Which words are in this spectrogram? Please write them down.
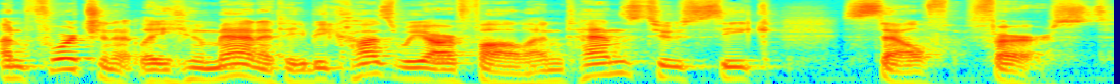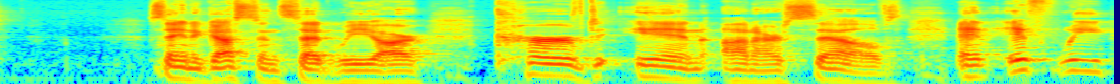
Unfortunately, humanity, because we are fallen, tends to seek self first. St. Augustine said we are curved in on ourselves. And if we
